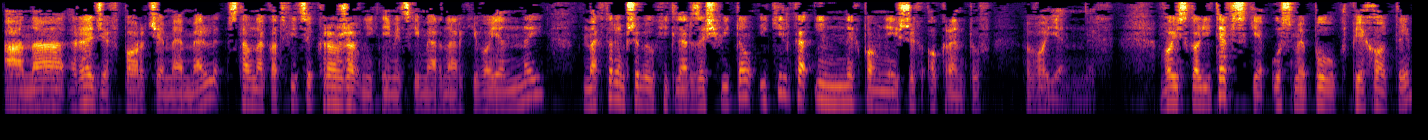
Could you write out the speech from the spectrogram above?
a na redzie w porcie Memel stał na kotwicy krążownik niemieckiej marynarki wojennej, na którym przybył Hitler ze świtą i kilka innych pomniejszych okrętów wojennych. Wojsko litewskie, ósmy pułk piechoty,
